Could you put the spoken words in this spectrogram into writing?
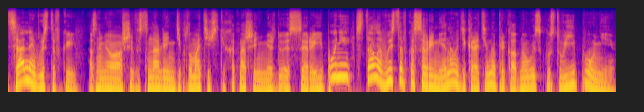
Официальной выставкой, ознаменовавшей восстановление дипломатических отношений между СССР и Японией, стала выставка современного декоративно-прикладного искусства Японии.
